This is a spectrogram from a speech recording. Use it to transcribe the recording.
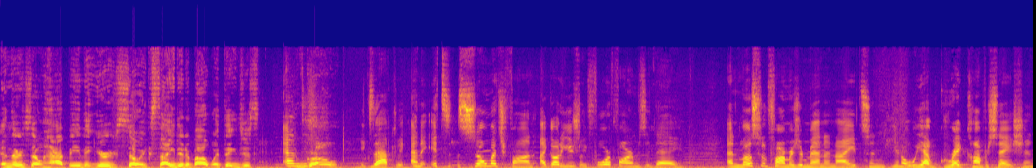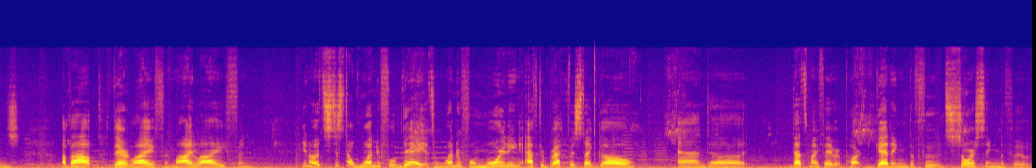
And they're so happy that you're so excited about what they just and have grown. Exactly, and it's so much fun. I go to usually four farms a day, and most of the farmers are Mennonites, and you know we have great conversations about their life and my life, and you know, it's just a wonderful day. It's a wonderful morning. After breakfast, I go, and uh, that's my favorite part getting the food, sourcing the food.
